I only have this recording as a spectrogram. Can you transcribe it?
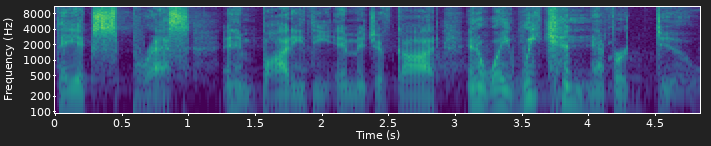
they express and embody the image of God in a way we can never do,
